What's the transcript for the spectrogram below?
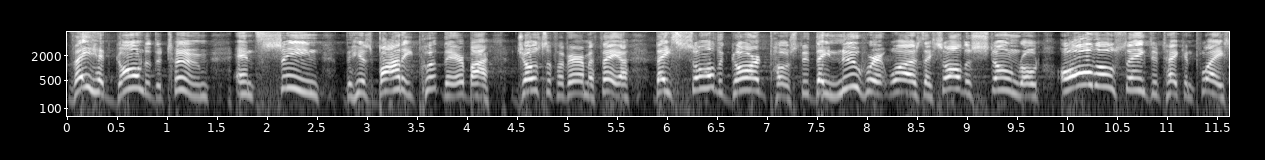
they had gone to the tomb and seen his body put there by Joseph of Arimathea. They saw the guard posted. They knew where it was. They saw the stone rolled. All those things have taken place,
